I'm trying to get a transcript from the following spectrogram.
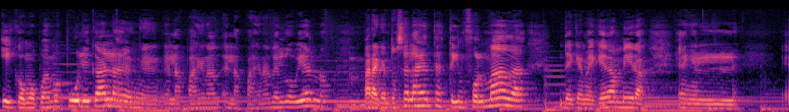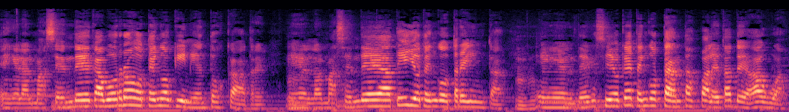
y cómo podemos publicarlas en, en- en las páginas, en las páginas del gobierno para que entonces la gente esté informada de que me quedan, mira, en el, en el almacén de Cabo Rojo tengo 500 catres, en el almacén de Atillo tengo 30, en el de qué sé yo qué tengo tantas paletas de agua.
